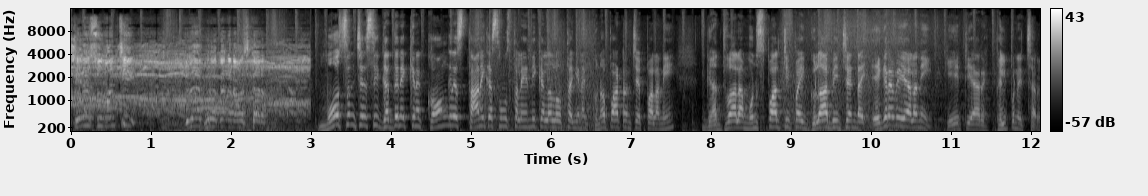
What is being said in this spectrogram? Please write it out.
శిరస్సు మంచి హృదయపూర్వకంగా నమస్కారం. మోసం చేసి గద్దెనెక్కిన కాంగ్రెస్ స్థానిక సంస్థల ఎన్నికలలో తగిన గుణపాఠం చెప్పాలని గద్వాల మున్సిపాలిటీపై గులాబీ జెండా ఎగరవేయాలని కేటీఆర్ పిలుపునిచ్చారు.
